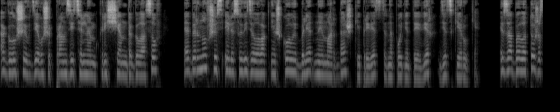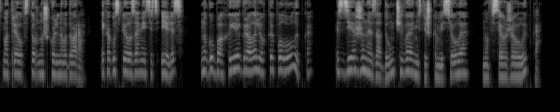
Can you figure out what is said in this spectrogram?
оглушив девушек пронзительным крещендо голосов, и, обернувшись, Элис увидела в окне школы бледные мордашки и приветственно поднятые вверх детские руки. Изабелла тоже смотрела в сторону школьного двора, и, как успела заметить Элис, на губах ее играла легкая полуулыбка. Сдержанная, задумчивая, не слишком веселая, но все же улыбка.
